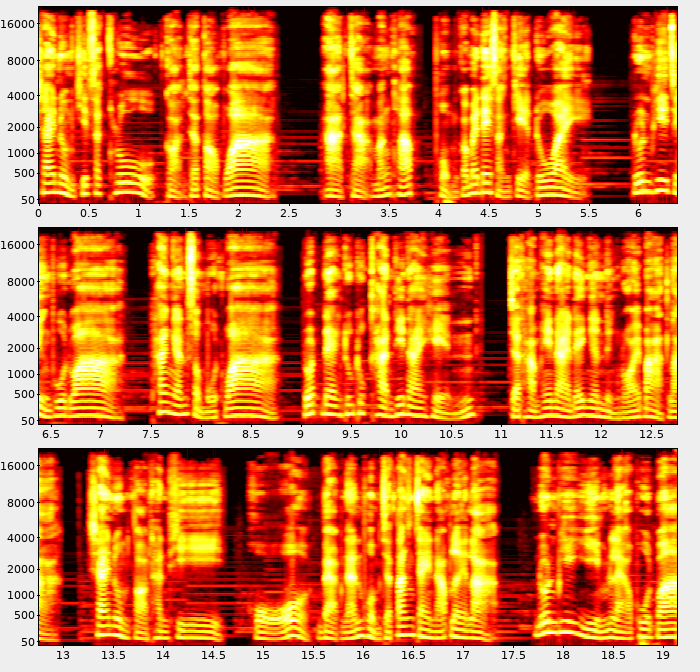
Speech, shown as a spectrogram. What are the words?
ชายหนุ่มคิดสักครู่ก่อนจะตอบว่า อาจจะมั้งครับ ผมก็ไม่ได้สังเกตด้วย รุ่นพี่จึงพูดว่า ถ้างั้นสมมุติว่ารถแดงทุกๆ คันที่นายเห็น จะทำให้นายได้เงิน 100 บาทล่ะชายหนุ่มตอบทันที โห แบบนั้นผมจะตั้งใจนับเลยล่ะ รุ่นพี่ยิ้มแล้วพูดว่า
